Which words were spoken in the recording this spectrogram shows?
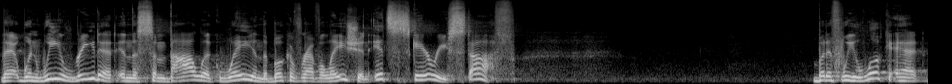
that when we read it in the symbolic way in the book of Revelation, it's scary stuff. But if we look at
